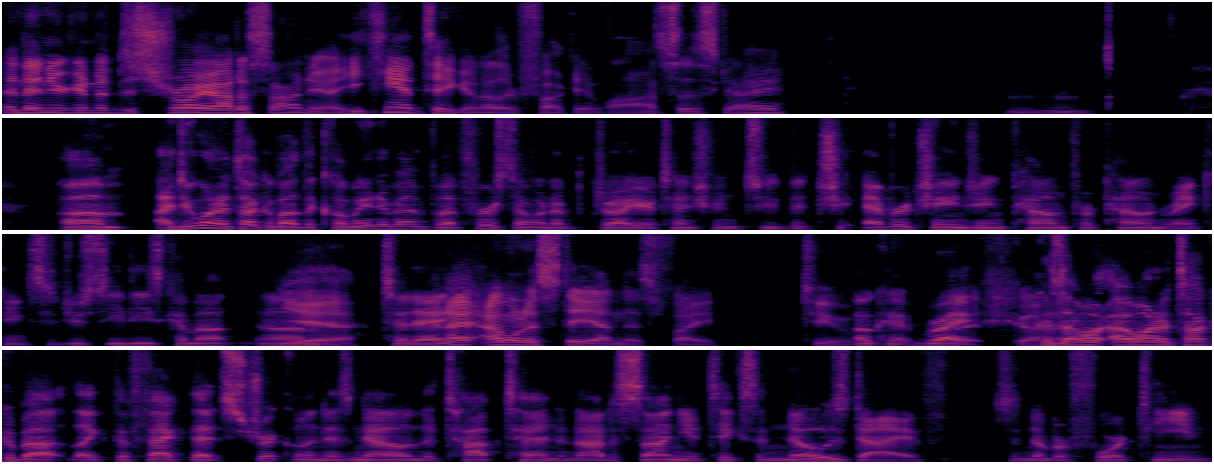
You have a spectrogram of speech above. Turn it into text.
and then you're gonna destroy Adesanya. He can't take another fucking loss. This guy. hmm Um, I do want to talk about the co-main event, but first I want to draw your attention to the ch- ever-changing pound for pound rankings. Did you see these come out? Um, yeah, today. and I, I want to stay on this fight too. okay, right. Because I want I want to talk about like the fact that Strickland is now in the top ten, and Adesanya takes a nosedive to number fourteen.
